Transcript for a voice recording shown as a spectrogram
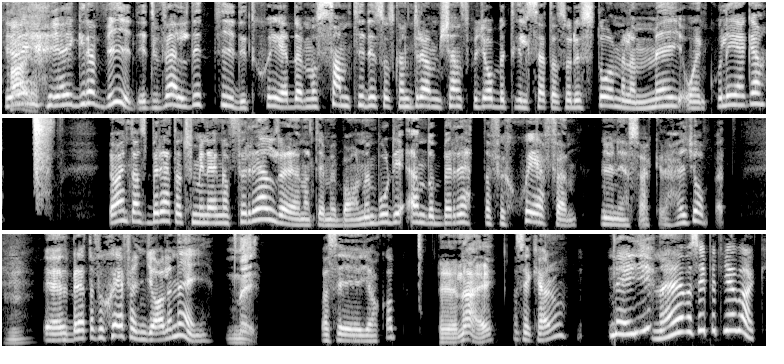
jag är, jag är gravid i ett väldigt tidigt skede men samtidigt så ska en drömtjänst på jobbet tillsättas och det står mellan mig och en kollega. Jag har inte ens berättat för mina egna föräldrar än att jag är med barn men borde jag ändå berätta för chefen nu när jag söker det här jobbet. Eh, Berätta för chefen, ja eller nej? Nej. Vad säger Jakob? Eh, nej. Vad säger Karo? Nej. Nej, vad säger Peter Jöback?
